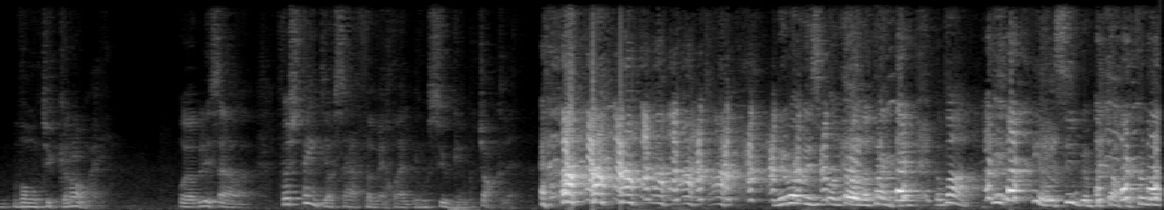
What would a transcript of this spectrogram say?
vad hon tycker om mig. Och jag blir så här. Först tänkte jag så här för mig själv, är hon sugen på choklad? Det var min spontana tanke. Jag bara, är, hon sugen på choklad? För man,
